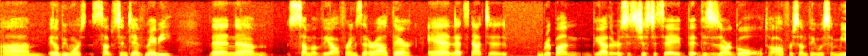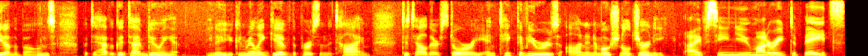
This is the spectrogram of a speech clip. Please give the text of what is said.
Um, it'll be more substantive, maybe, than um, some of the offerings that are out there. And that's not to rip on the others. It's just to say that this is our goal to offer something with some meat on the bones, but to have a good time doing it. You know, you can really give the person the time to tell their story and take the viewers on an emotional journey. I've seen you moderate debates.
